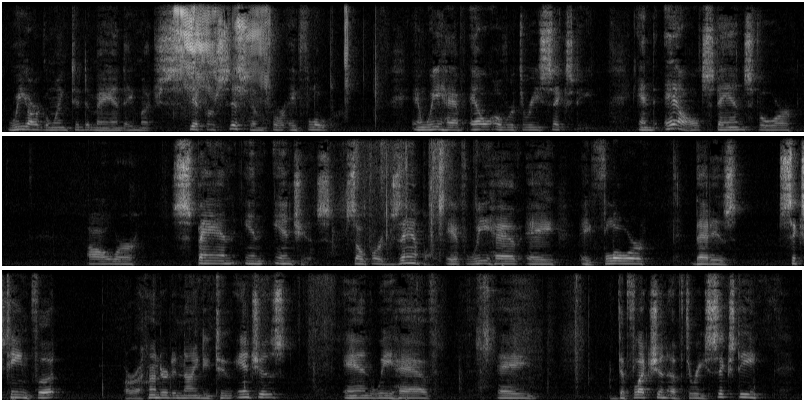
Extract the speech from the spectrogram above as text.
we are going to demand a much stiffer system for a floor. And we have L over 360. And L stands for our span in inches. So, for example, if we have a, a floor that is 16 foot or 192 inches, and we have a deflection of 360.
